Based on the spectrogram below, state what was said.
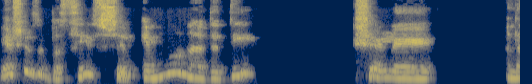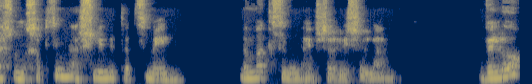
יש איזה בסיס של אמון הדדי של אה, אנחנו מחפשים להשלים את עצמנו במקסימום האפשרי שלנו, ולא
